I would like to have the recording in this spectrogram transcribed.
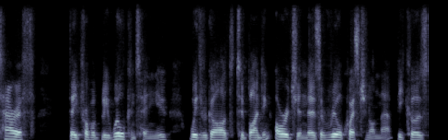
tariff, they probably will continue. With regard to binding origin, there's a real question on that because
